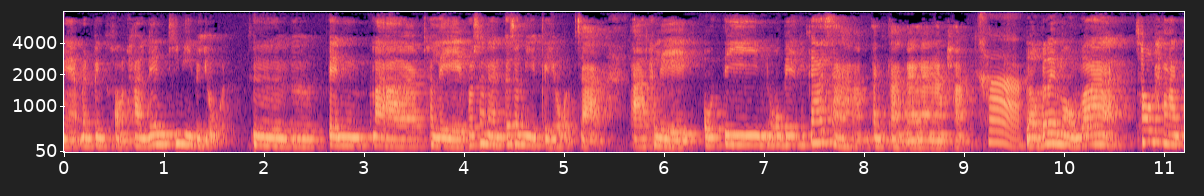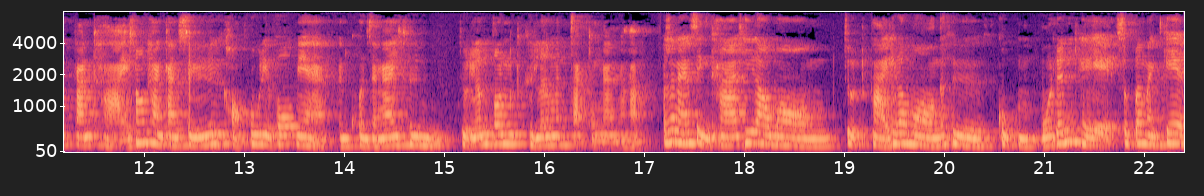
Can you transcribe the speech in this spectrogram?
เนี่ยมันเป็นของทานเล่นที่มีประโยชน์ คือเป็นปลาทะเล เพราะฉะนั้นก็จะมีประโยชน์จากปลาทะเลโปรตีนโอเมก้าสามต่างๆ นานาค่ะค่ะ เราก็เลยมองว่าช่องทางการขายช่องทางการซื้อของผู้บริโภคเนี่ยมันควรจะง่ายขึ้น จุดเริ่มต้นคือเริ่มมาจากตรงนั้นนะคะเพราะฉะนั้นสินค้าที่เรามองจุดขายที่เรามองก็คือกลุ่ม modern trade ซูเปอร์มาร์เก็ต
